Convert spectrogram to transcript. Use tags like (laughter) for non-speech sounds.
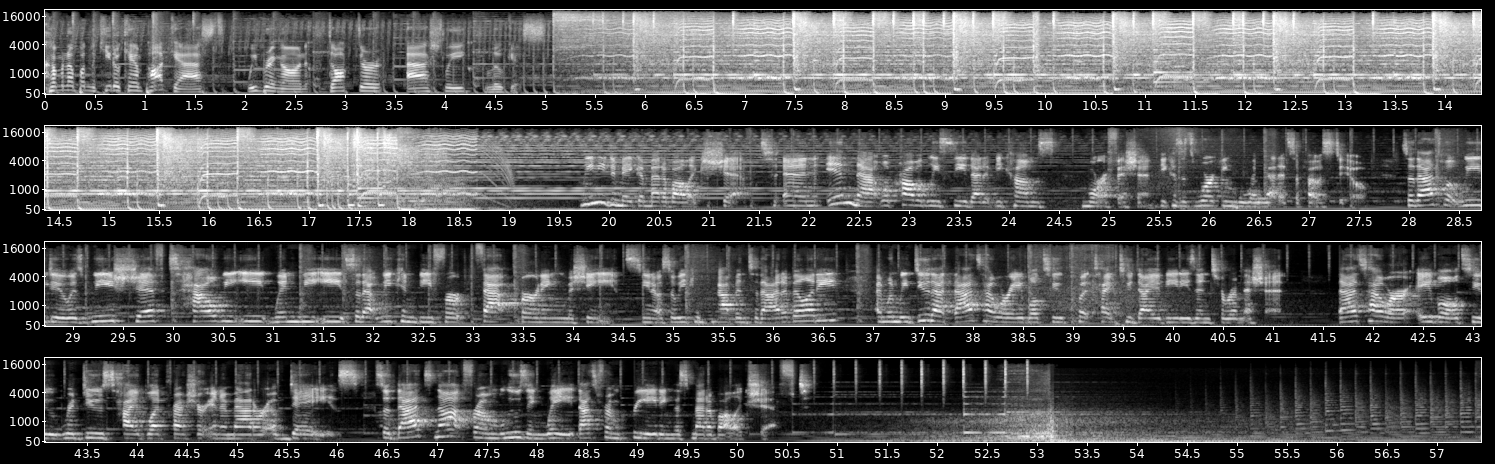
Coming up on the Keto Camp podcast, we bring on Dr. Ashley Lucas. we need to make a metabolic shift. And in that, we'll probably see that it becomes more efficient because it's working the way that it's supposed to. So that's what we do is we shift how we eat, when we eat so that we can be for fat burning machines, you know, so we can tap into that ability. And when we do that, that's how we're able to put type 2 diabetes into remission. That's how we're able to reduce high blood pressure in a matter of days. So that's not from losing weight, that's from creating this metabolic shift.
